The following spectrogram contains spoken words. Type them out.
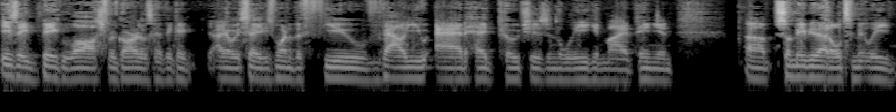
is a big loss. Regardless, I think I, I always say he's one of the few value add head coaches in the league, in my opinion. Um, so maybe that ultimately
